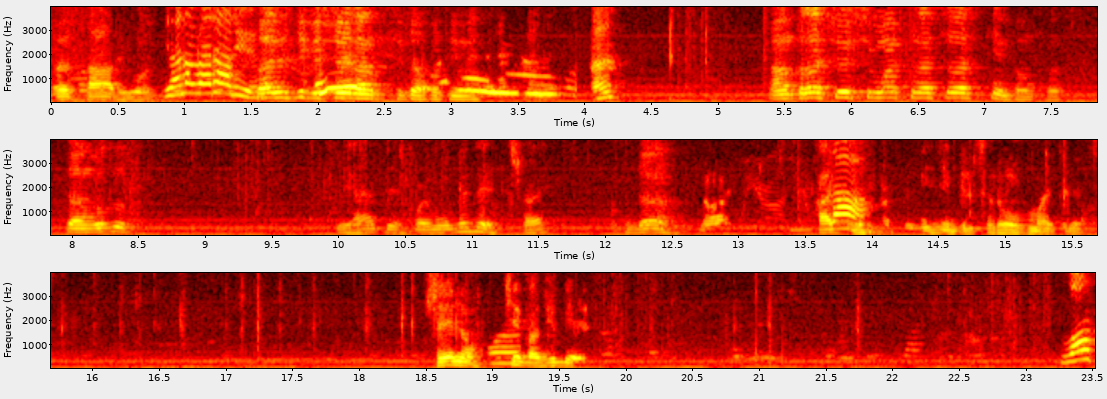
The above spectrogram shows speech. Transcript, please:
bă. Ăsta are, bă. Diana, where are you? Dar știi că și eu eram citat pe tine. Ha? Am tras și eu și Max în același timp am tras. Te-am văzut. Ia, deci voi mă vedeți, șai? Da. Hai Da. să mă fac vizibil, să nu mă mai vedeți. Geno, ce faci iubire? What?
